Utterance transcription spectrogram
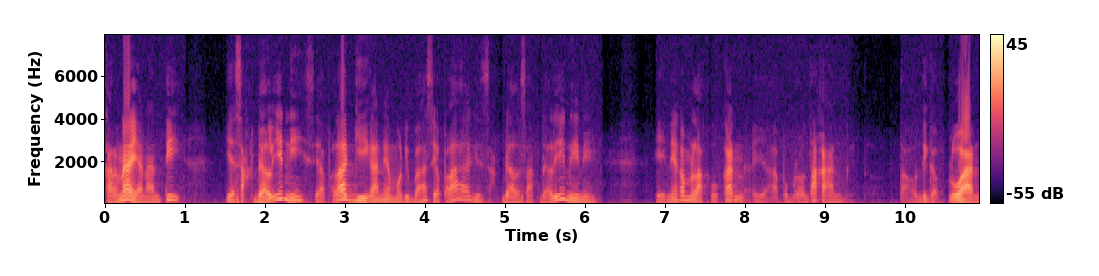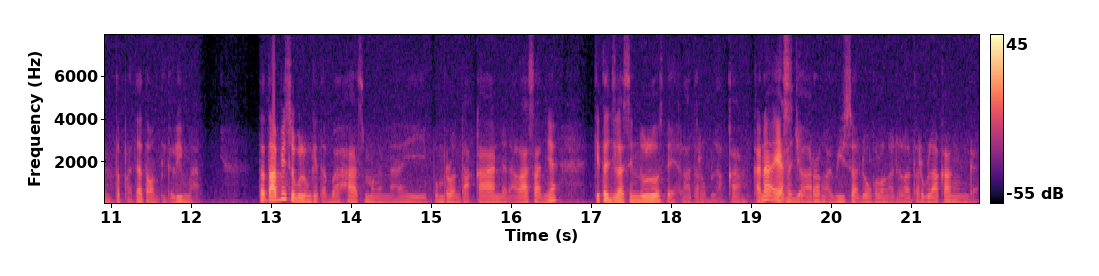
Karena ya nanti ya Sakdal ini siapa lagi kan yang mau dibahas siapa lagi Sakdal Sakdal ini nih. Ini akan melakukan ya pemberontakan gitu. Tahun 30-an, tepatnya tahun 35. Tetapi sebelum kita bahas mengenai pemberontakan dan alasannya, kita jelasin dulu deh latar belakang karena ya sejarah nggak bisa dong kalau nggak ada latar belakang nggak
